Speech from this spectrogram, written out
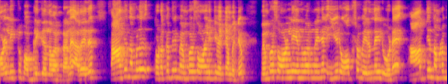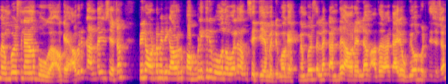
only to public എന്ന് പറഞ്ഞിട്ടാണ്. അതായത് ആദ്യം നമ്മൾ തുടക്കത്തിൽ മെമ്പേഴ്സ് ഓൺലിക്ക് വെക്കാൻ പറ്റും. മെമ്പേഴ്സ് ഓൺലി എന്ന് പറഞ്ഞു കഴിഞ്ഞാൽ ഈ ഒരു ഓപ്ഷൻ വരുന്നതിലൂടെ ആദ്യം നമ്മുടെ മെമ്പേഴ്സിനാണ് പോവുക. ഓക്കെ അവർ കണ്ടതിന് ശേഷം പിന്നെ ഓട്ടോമാറ്റിക് അവർക്ക് പബ്ലിക്കിന് പോകുന്ന പോലെ നമുക്ക് സെറ്റ് ചെയ്യാൻ പറ്റും. ഓക്കെ മെമ്പേഴ്സ് എല്ലാം കണ്ട് അവരെല്ലാം അത് കാര്യം ഉപയോഗപ്പെടുത്തിയ ശേഷം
